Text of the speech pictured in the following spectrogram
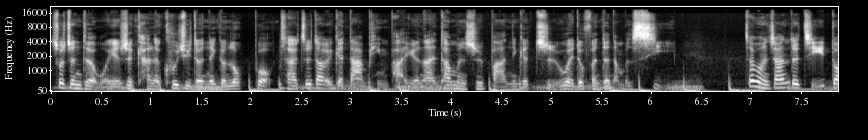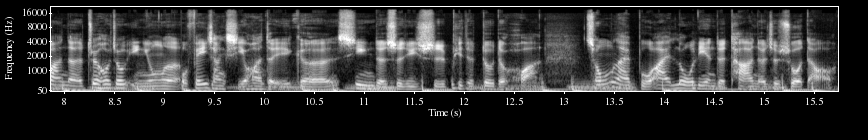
说真的，我也是看了 Gucci 的那个 Lookbook 才知道，一个大品牌原来他们是把那个职位都分得那么细。在文章的几段呢，最后就引用了我非常喜欢的一个新的设计师 Peter Do 的话：“从来不爱露脸的他呢，就说到，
